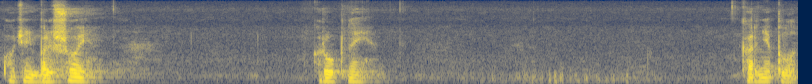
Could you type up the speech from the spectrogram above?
очень большой, крупный корнеплод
